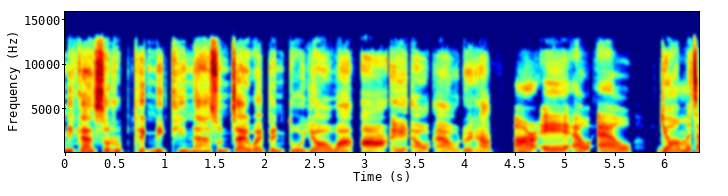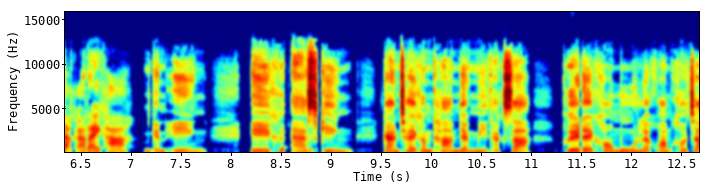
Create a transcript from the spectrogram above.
มีการสรุปเทคนิคที่น่าสนใจไว้เป็นตัวย่อว่า RALL ด้วยครับ R A L L ย่อมาจากอะไรคะกันเอง A คือ asking การใช้คำถามอย่างมีทักษะ เพื่อให้ได้ข้อมูลและความเข้าใจ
